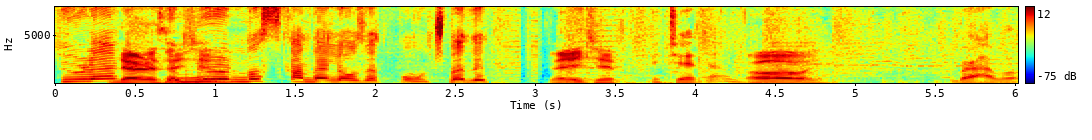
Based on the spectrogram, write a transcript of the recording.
tyre Lere, në mënyrën më skandaloze të mundshme. Dhe e gjeta. E gjeta. Oj. Bravo.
